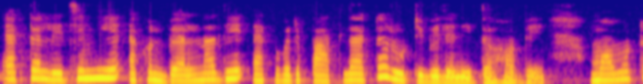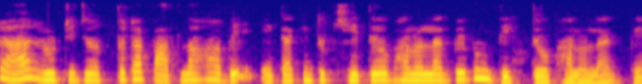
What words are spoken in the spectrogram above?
একটা লেচি নিয়ে এখন বেলনা দিয়ে একেবারে পাতলা একটা রুটি বেলে নিতে হবে। মোমোটা রুটি যতটা পাতলা হবে, এটা কিন্তু খেতেও ভালো লাগবে এবং দেখতেও ভালো লাগবে।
